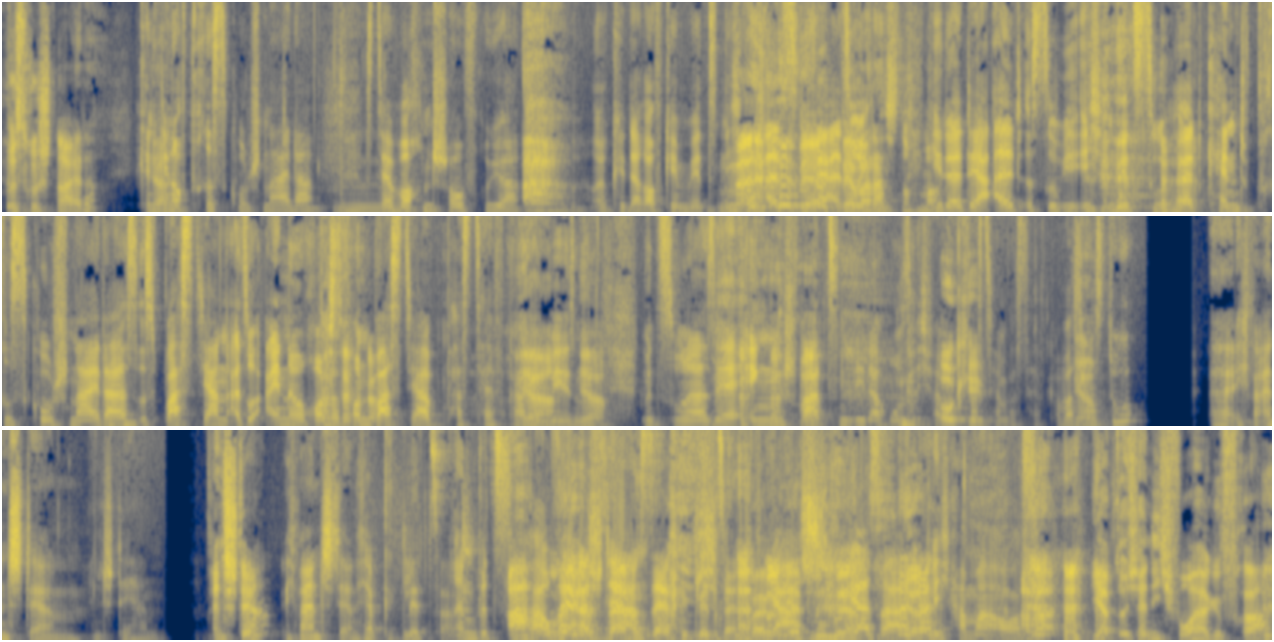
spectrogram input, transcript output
Brisco Schneider? Kennt Ja? ihr noch Prisco Schneider? Das ist der Wochenshow früher. Ah, Okay, darauf gehen wir jetzt nicht. Also, Wer- also wer war das nochmal? Jeder, der alt ist, so wie ich und jetzt zuhört, kennt Prisco Schneider. Es ist Bastian, also eine Rolle von Pastewka? Bastian Pastewka Ja, gewesen. ja. Mit so einer sehr engen schwarzen Lederhose. Ich war Okay. Bastian Pastewka. Was Ja. warst du? Äh, ich war ein Stern. Ein Stern. Ein Stern? Ich war ein Stern, ich habe geglitzert. Ein Ah, bezaubernder okay. also da war sehr viel Glitzer Ja, involviert. Julia sah Ja. wirklich Hammer aus. Aber ihr habt euch ja nicht vorher gefragt,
